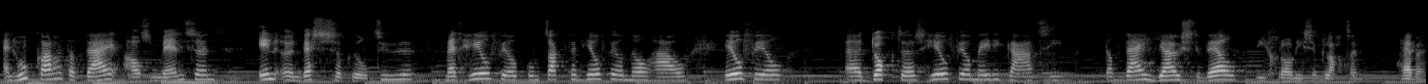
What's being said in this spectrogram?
En hoe kan het dat wij als mensen in een westerse cultuur met heel veel contacten, heel veel know-how, heel veel uh, dokters, heel veel medicatie, dat wij juist wel die chronische klachten hebben.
